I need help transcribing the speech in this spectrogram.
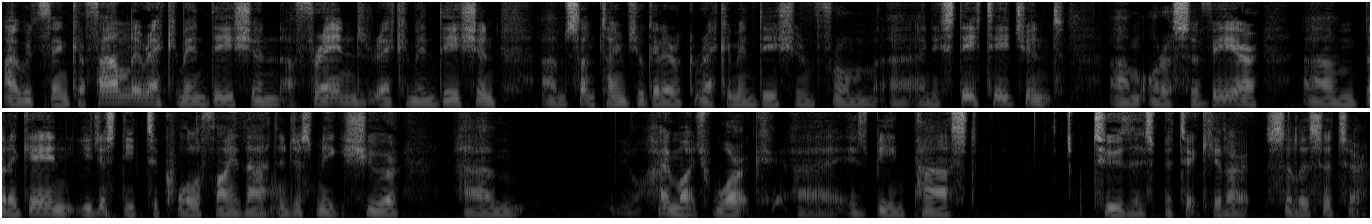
I would think a family recommendation, a friend recommendation. Um, sometimes you'll get a recommendation from uh, an estate agent um, or a surveyor. Um, but again, you just need to qualify that and just make sure um, you know, how much work uh, is being passed to this particular solicitor.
